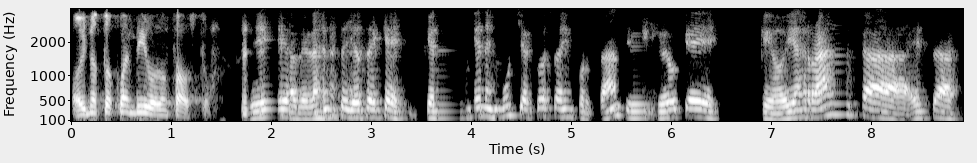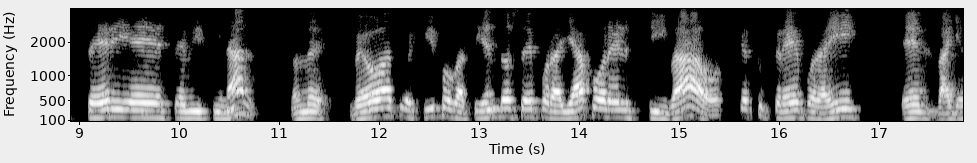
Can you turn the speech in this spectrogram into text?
Hoy nos tocó en vivo, don Fausto. Sí, adelante. Yo sé que, que tienes muchas cosas importantes y creo que, que hoy arranca esa serie semifinal, donde veo a tu equipo batiéndose por allá por el Cibao. ¿Qué tú crees por ahí? El valle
